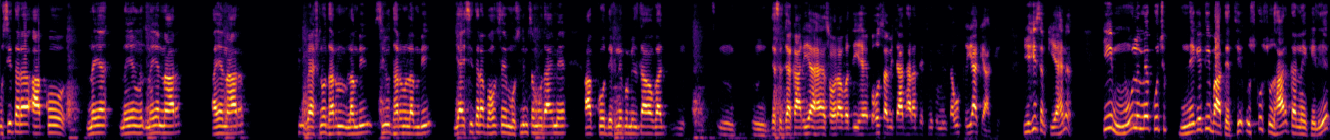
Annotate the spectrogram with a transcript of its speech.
उसी तरह आपको नया नयन नयन नयनार अयनार वैष्णो धर्म लंबी शिव धर्म लंबी या इसी तरह बहुत से मुस्लिम समुदाय में आपको देखने को मिलता होगा। जैसे जकारिया है, सोहरावदी है, बहुत सा विचारधारा देखने को मिलता है वो किया क्या आखिर? यही सब किया है ना? कि मूल में कुछ नेगेटिव बातें थी, उसको सुधार करने के लिए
